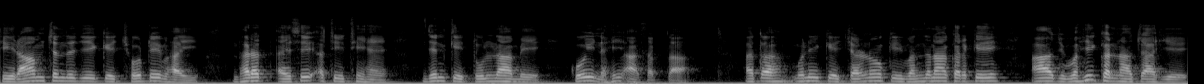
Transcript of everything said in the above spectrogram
श्री रामचंद्र जी के छोटे भाई भरत ऐसे अतिथि हैं जिनकी तुलना में कोई नहीं आ सकता। अतः मुनि के चरणों की वंदना करके आज वही करना चाहिए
